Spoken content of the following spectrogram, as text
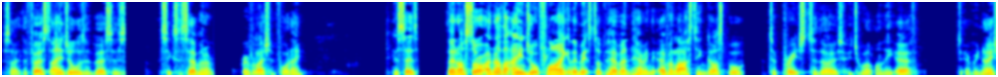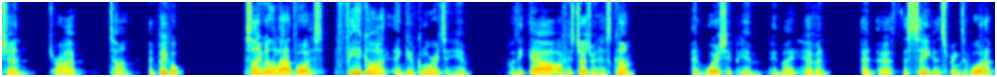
So the first angel is in verses 6 and 7 of Revelation 14. It says, Then I saw another angel flying in the midst of heaven, having the everlasting gospel to preach to those who dwell on the earth, to every nation, tribe, tongue, and people, saying with a loud voice, Fear God and give glory to him, for the hour of his judgment has come, and worship him who made heaven and earth, the sea and springs of water.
